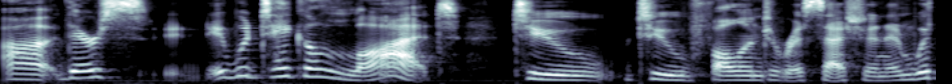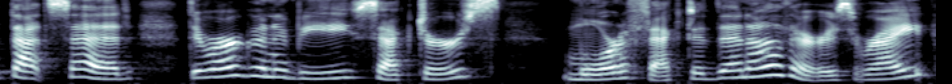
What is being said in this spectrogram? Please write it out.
Uh, there's it would take a lot to to fall into recession, and with that said, there are going to be sectors more affected than others, right?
